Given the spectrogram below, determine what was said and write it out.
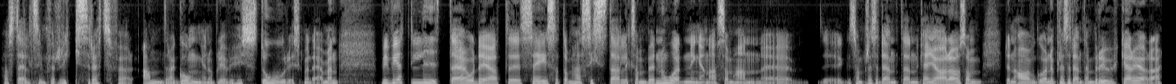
har ställts inför riksrätt för andra gången och blev historisk med det. Men vi vet lite och det är att det sägs att de här sista liksom, benådningarna som han eh, eh, som presidenten kan göra och som den avgående presidenten brukar göra,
